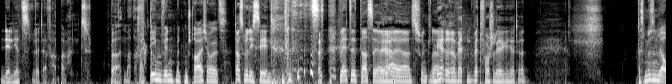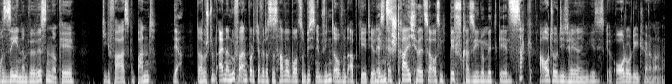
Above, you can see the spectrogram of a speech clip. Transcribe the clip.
Denn jetzt wird er verbrannt. Burn, Bei Motherfucker. dem Wind mit dem Streichholz. Das will ich sehen. Wettet das er. Ja. Ja, ja, ist schon klar. Mehrere Wetten, Wettvorschläge hier drin. Das müssen wir auch sehen, damit wir wissen, okay, die Gefahr ist gebannt. Ja. Da war bestimmt einer nur verantwortlich dafür, dass das Hoverboard so ein bisschen im Wind auf und ab geht hier Lässt der links. Streichhölzer aus dem Biff-Casino mitgehen. Zack, Auto-Detailing, wie es geht. Auto-Detailing.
